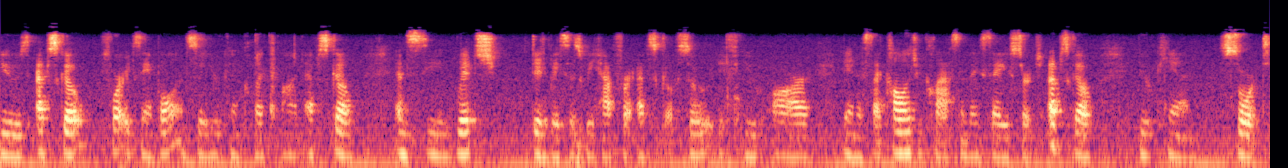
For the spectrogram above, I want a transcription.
use EBSCO, for example, and so you can click on EBSCO and see which databases we have for EBSCO. So if you are in a psychology class and they say search EBSCO, you can sort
